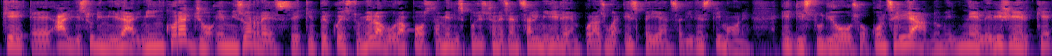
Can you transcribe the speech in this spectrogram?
che eh, agli studi militari mi incoraggiò e mi sorresse e che per questo mio lavoro ha posto a mia disposizione senza limiti di tempo la sua esperienza di testimone e di studioso, consigliandomi nelle ricerche,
